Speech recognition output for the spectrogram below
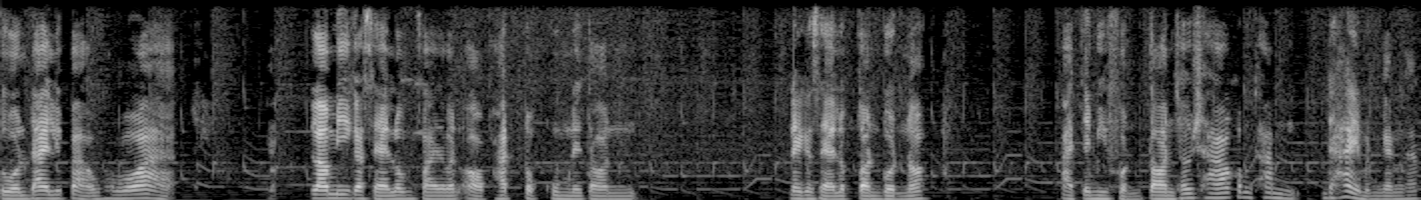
ตัวได้หรือเปล่า เพราะว่า เรามีกระแสลมไฟมันออกพัดตกคลุมในตอน ในกระแสลมตอนบนเนาะอาจจะมีฝนตอนเช้าๆค่ำๆได้เหมือนกันครับ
